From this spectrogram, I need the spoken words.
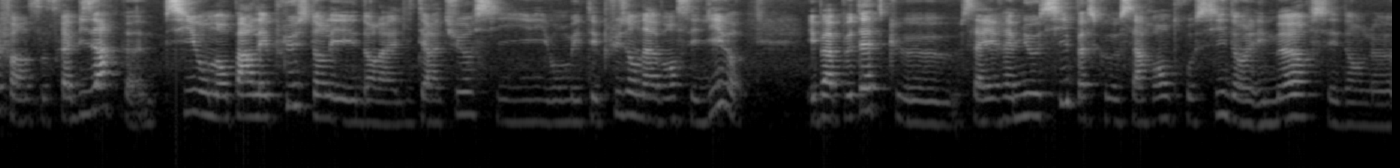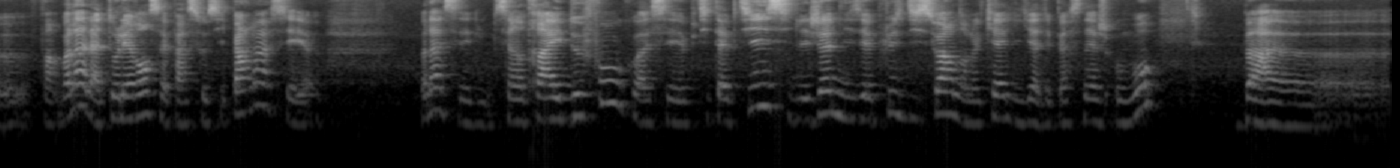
enfin ce serait bizarre quand même. Si on en parlait plus dans, les, dans la littérature, si on mettait plus en avant ces livres, et bah peut-être que ça irait mieux aussi parce que ça rentre aussi dans les mœurs et dans le... Enfin voilà, la tolérance elle passe aussi par là, c'est... Euh, voilà, c'est un travail de fond quoi, c'est petit à petit, si les jeunes lisaient plus d'histoires dans lesquelles il y a des personnages homo, bah euh,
